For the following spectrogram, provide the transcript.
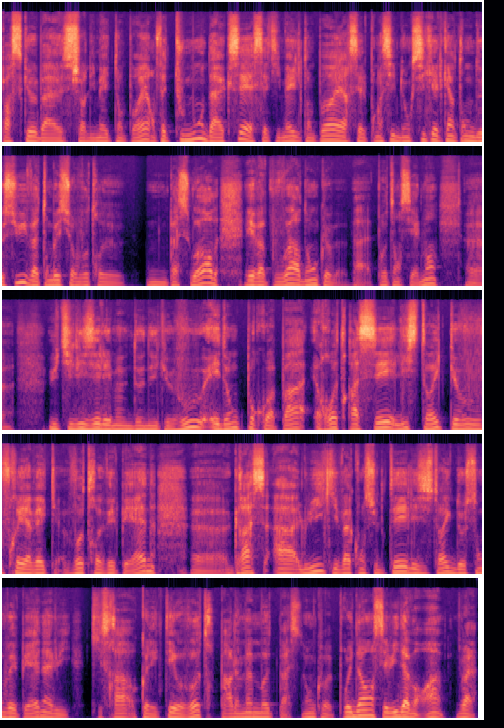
parce que bah, sur l'email temporaire, en fait, tout le monde a accès à cet email temporaire. C'est le principe. Donc, si quelqu'un tombe dessus, il va tomber sur votre une password et va pouvoir donc euh, bah, potentiellement euh, utiliser les mêmes données que vous et donc pourquoi pas retracer l'historique que vous vous ferez avec votre VPN euh, grâce à lui qui va consulter les historiques de son VPN à lui qui sera connecté au vôtre par le même mot de passe. Donc prudence évidemment. Hein. Voilà,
